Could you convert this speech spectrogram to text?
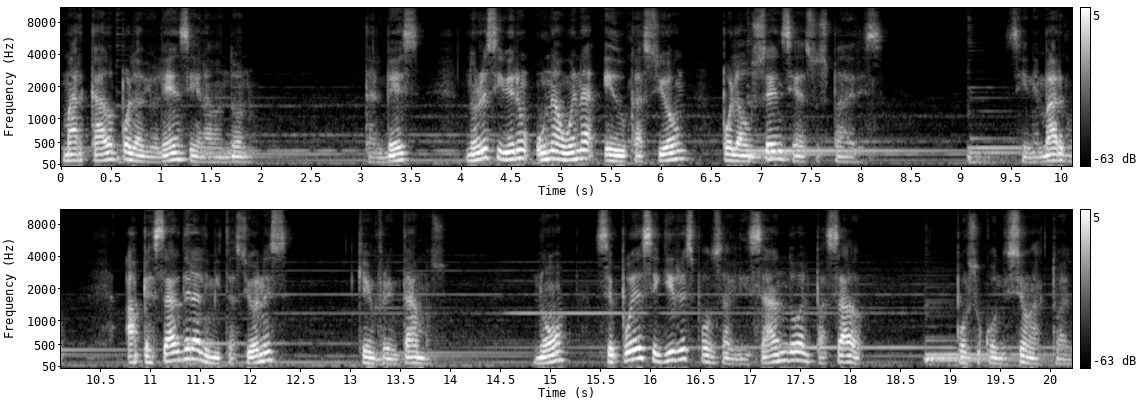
marcado por la violencia y el abandono. Tal vez no recibieron una buena educación por la ausencia de sus padres. Sin embargo, a pesar de las limitaciones que enfrentamos, no se puede seguir responsabilizando al pasado por su condición actual.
